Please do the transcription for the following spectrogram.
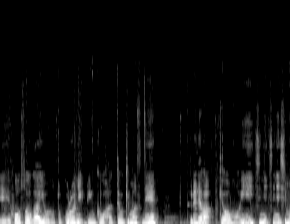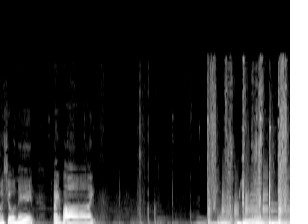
えー、放送概要のところにリンクを貼っておきますね。それでは今日もいい一日にしましょうね。バイバーイ。うん。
